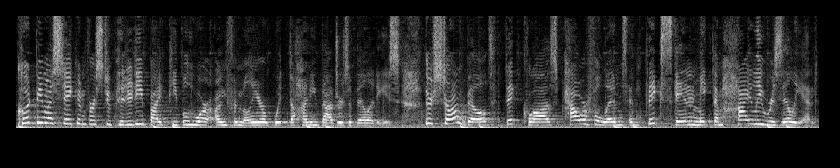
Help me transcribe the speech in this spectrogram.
could be mistaken for stupidity by people who are unfamiliar with the honey badger's abilities. Their strong build, thick claws, powerful limbs, and thick skin make them highly resilient,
